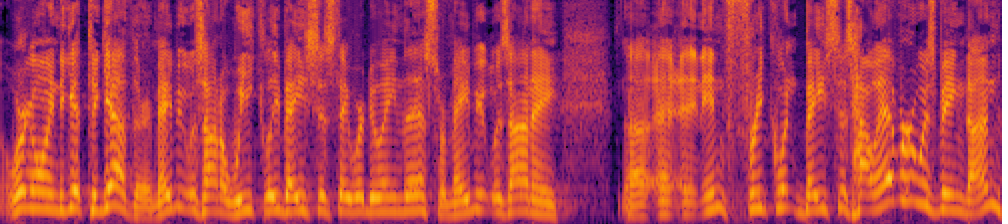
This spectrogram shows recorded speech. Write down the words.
we're going to get together. Maybe it was on a weekly basis they were doing this, or maybe it was on a, uh, an infrequent basis. However, it was being done,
